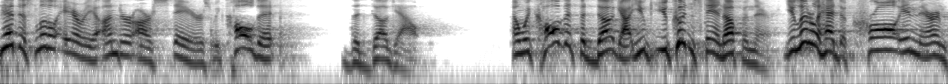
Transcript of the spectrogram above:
we had this little area under our stairs. We called it the dugout. And we called it the dugout. You, you couldn't stand up in there. You literally had to crawl in there, and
